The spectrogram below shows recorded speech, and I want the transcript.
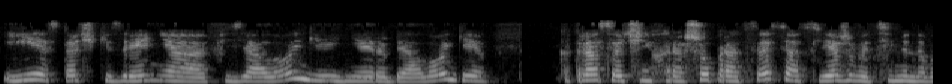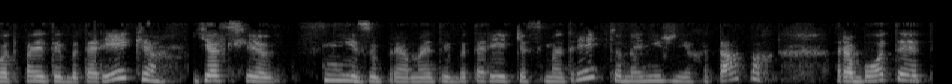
И с точки зрения физиологии, нейробиологии, как раз очень хорошо процессы отслеживать именно вот по этой батарейке. Если снизу прямо этой батарейки смотреть, то на нижних этапах работает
